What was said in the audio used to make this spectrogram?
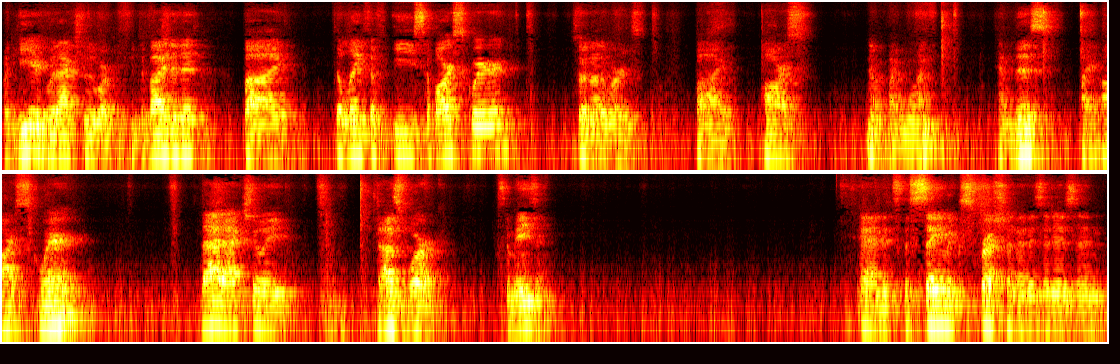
But here it would actually work. If you divided it by the length of e sub r squared, so in other words, by r, no, by 1, and this by r squared, that actually does work. It's amazing. And it's the same expression as it is in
